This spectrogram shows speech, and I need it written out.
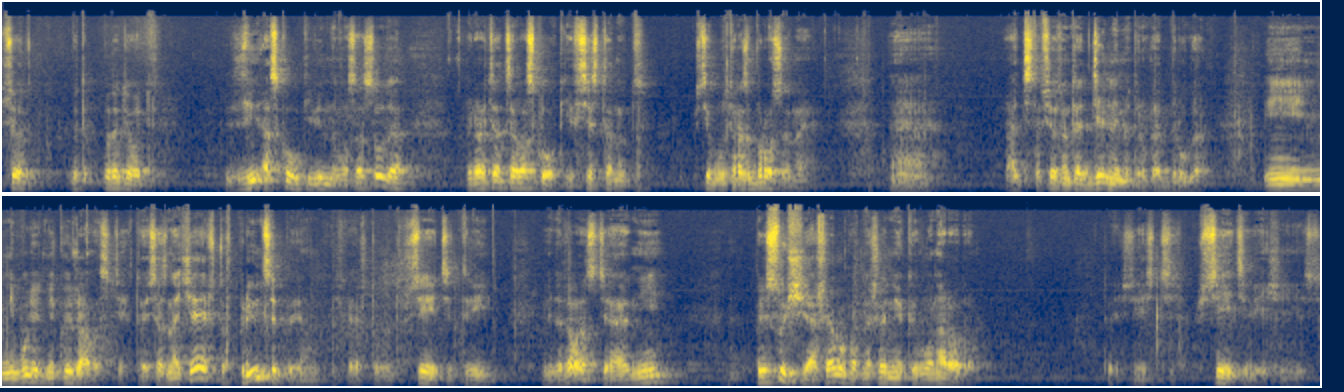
все, вот, вот эти вот осколки винного сосуда превратятся в осколки, и все станут, все будут разбросаны, э, все станут отдельными друг от друга и не будет никакой жалости. То есть означает, что в принципе, что вот все эти три вида жалости, они присущи Ашему по отношению к его народу. То есть есть все эти вещи есть.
